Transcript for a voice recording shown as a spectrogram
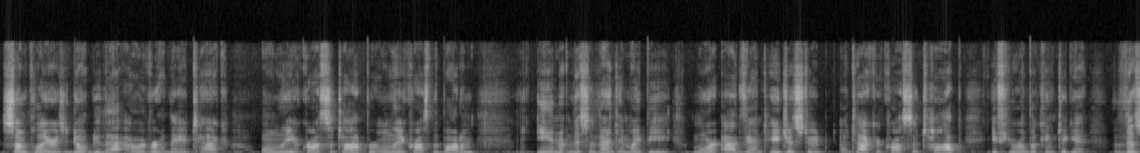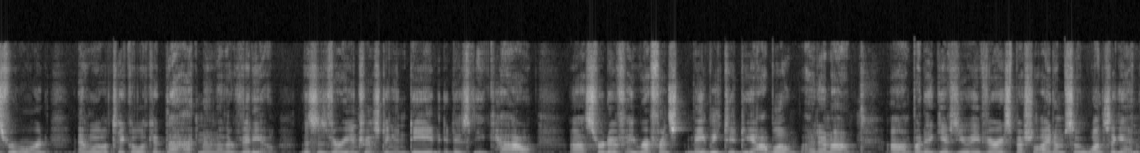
some players don't do that, however. They attack only across the top or only across the bottom. In this event, it might be more advantageous to attack across the top if you are looking to get this reward, and we will take a look at that in another video. This is very interesting indeed. It is the cow, uh, sort of a reference maybe to Diablo, I don't know, uh, but it gives you a very special item. So once again,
